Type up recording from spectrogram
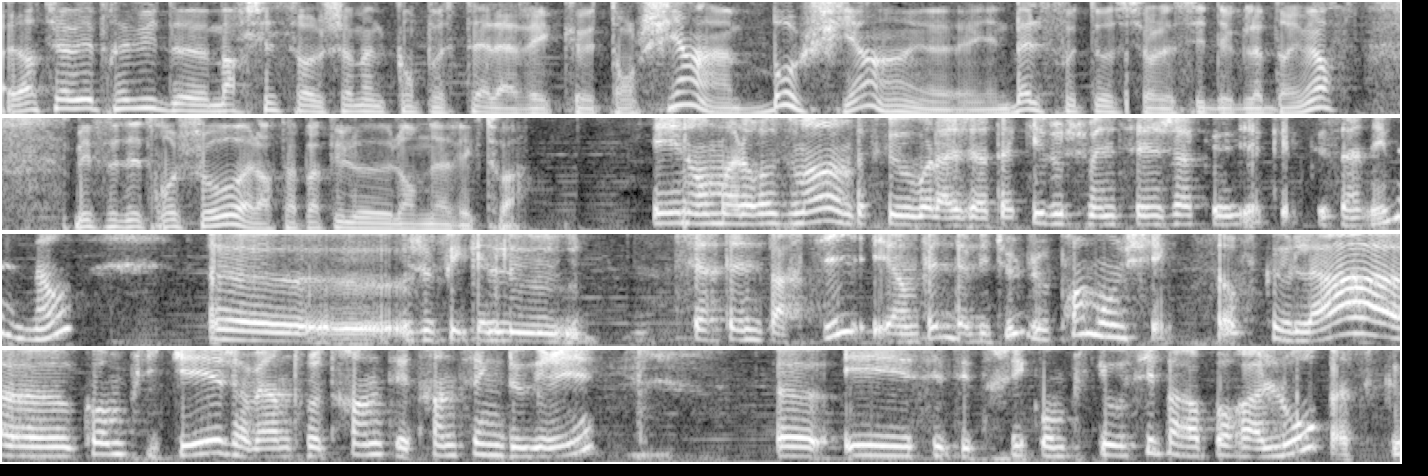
Alors tu avais prévu de marcher sur le chemin de Compostelle avec euh, ton chien, un beau chien. hein. Euh, Il y a une belle photo sur le site de Globe Dreamers. Mais il faisait trop chaud, alors t'as pas pu le- l'emmener avec toi. Et non, malheureusement, parce que voilà, j'ai attaqué le chemin de Saint-Jacques euh, il y a quelques années maintenant. Euh, je fais quelle- certaines parties et en fait d'habitude je prends mon chien. Sauf que là, euh, compliqué, j'avais entre 30 et 35 degrés Euh, et c'était très compliqué aussi par rapport à l'eau parce que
